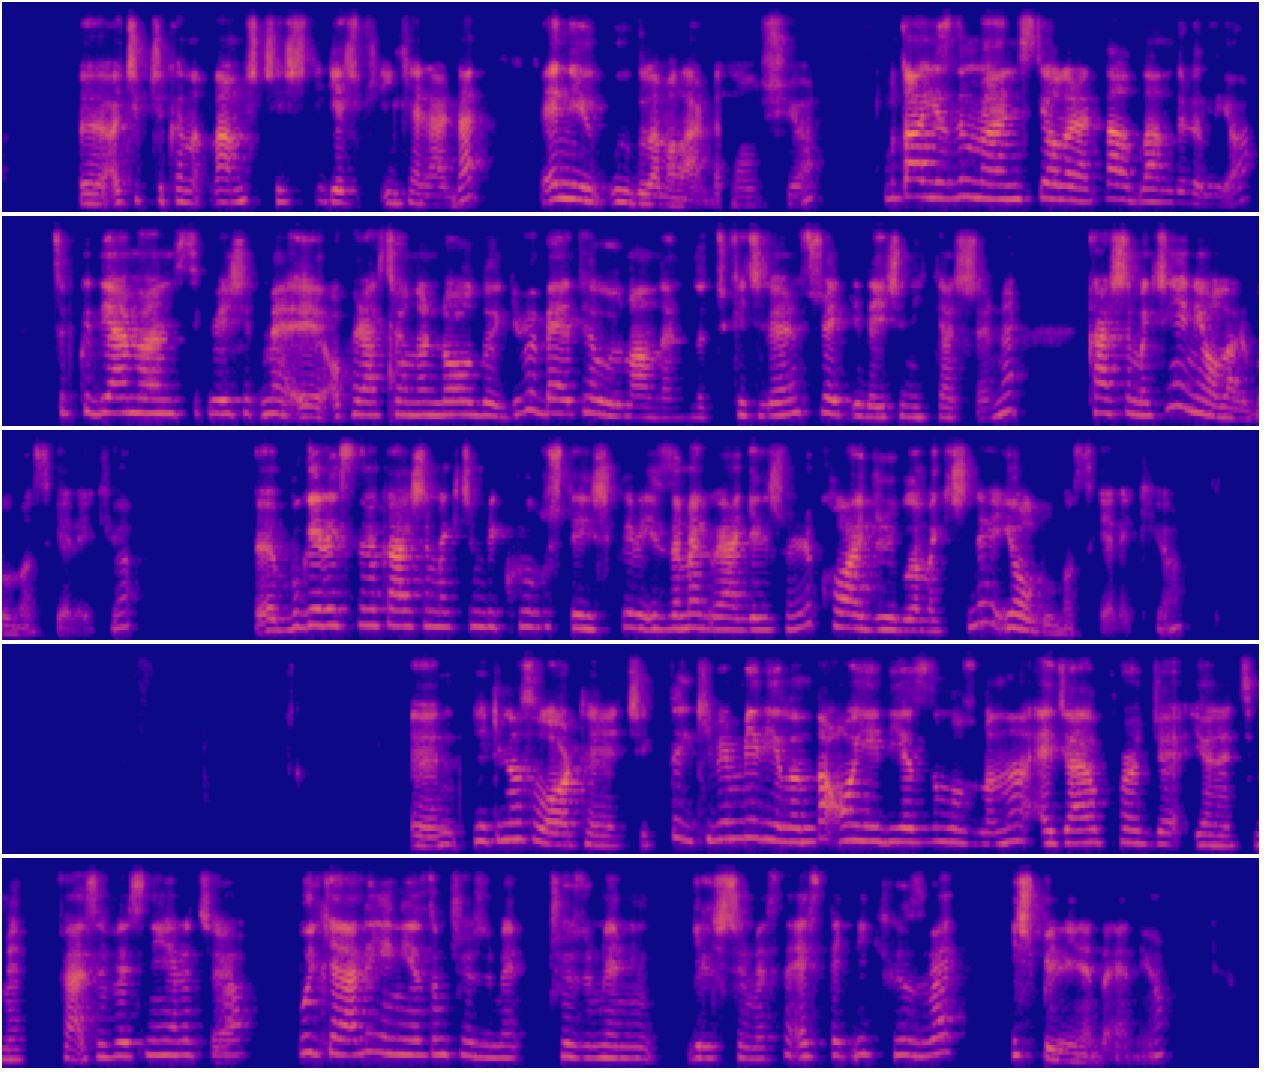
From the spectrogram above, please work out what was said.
e, açıkça kanıtlanmış çeşitli geçmiş ilkelerden ve en iyi uygulamalardan oluşuyor. Bu da yazılım mühendisliği olarak da adlandırılıyor. Tıpkı diğer mühendislik ve işletme e, operasyonlarında olduğu gibi BT uzmanlarında tüketicilerin sürekli değişen ihtiyaçlarını karşılamak için yeni yollar bulması gerekiyor. E, bu gereksinimi karşılamak için bir kuruluş değişikleri izlemek veya gelişmeleri kolayca uygulamak için de yol bulması gerekiyor. Ee, Peki nasıl ortaya çıktı? 2001 yılında 17 yazılım uzmanı Agile Proje yönetimi felsefesini yaratıyor. Bu ülkelerde yeni yazılım çözümü, çözümlerinin geliştirmesine esneklik, hız ve işbirliğine dayanıyor.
